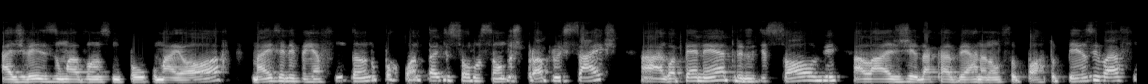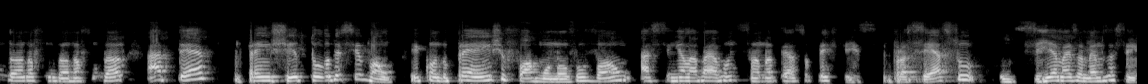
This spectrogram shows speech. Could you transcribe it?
às vezes um avanço um pouco maior, mas ele vem afundando por conta da dissolução dos próprios sais a água penetra, ele dissolve, a laje da caverna não suporta o peso e vai afundando, afundando, afundando, até preencher todo esse vão. E quando preenche, forma um novo vão, assim ela vai avançando até a superfície. O processo em si é mais ou menos assim.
